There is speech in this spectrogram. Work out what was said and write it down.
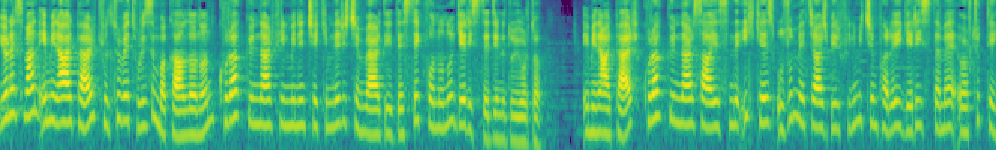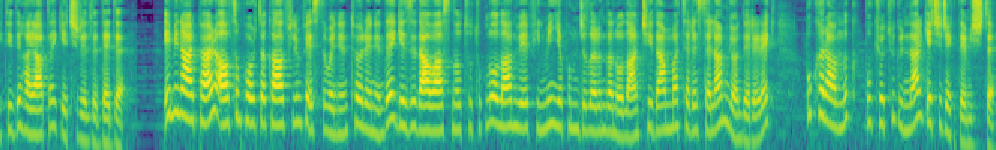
Yönetmen Emin Alper, Kültür ve Turizm Bakanlığı'nın Kurak Günler filminin çekimler için verdiği destek fonunu geri istediğini duyurdu. Emin Alper, Kurak Günler sayesinde ilk kez uzun metraj bir film için parayı geri isteme örtük tehdidi hayata geçirildi dedi. Emin Alper, Altın Portakal Film Festivali'nin töreninde Gezi davasında tutuklu olan ve filmin yapımcılarından olan Çiğdem Mater'e selam göndererek bu karanlık, bu kötü günler geçecek demişti.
